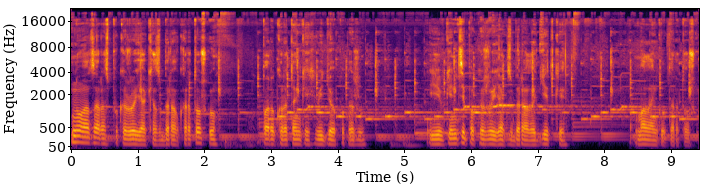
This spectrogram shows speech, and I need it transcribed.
Ну а зараз покажу, як я збирав картошку. Пару коротеньких відео покажу. І в кінці покажу, як збирали дітки маленьку картошку.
